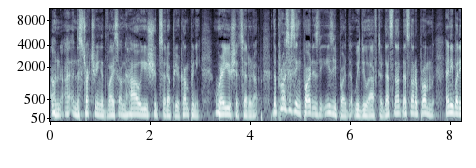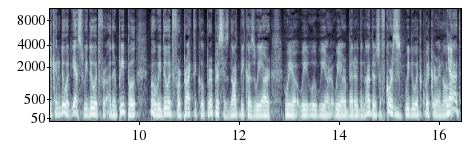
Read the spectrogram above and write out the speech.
on uh, and the structuring advice on how you should set up your company, where you should set it up. The processing part is the easy part that we do after. That's not that's not a problem. Anybody can do it. Yes, we do it for other people, but we do it for practical purposes, not because we are we are we, we we are we are better than others. Of course, mm. we do it quicker and all Yeah. that.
